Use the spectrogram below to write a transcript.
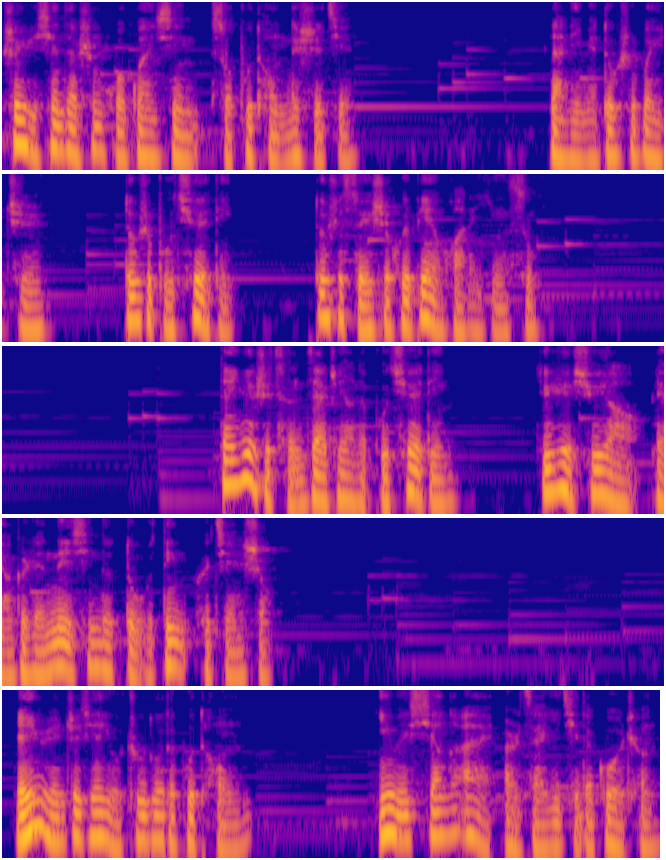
是与现在生活惯性所不同的世界。那里面都是未知，都是不确定，都是随时会变化的因素。但越是存在这样的不确定，就越需要两个人内心的笃定和坚守。人与人之间有诸多的不同，因为相爱而在一起的过程，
